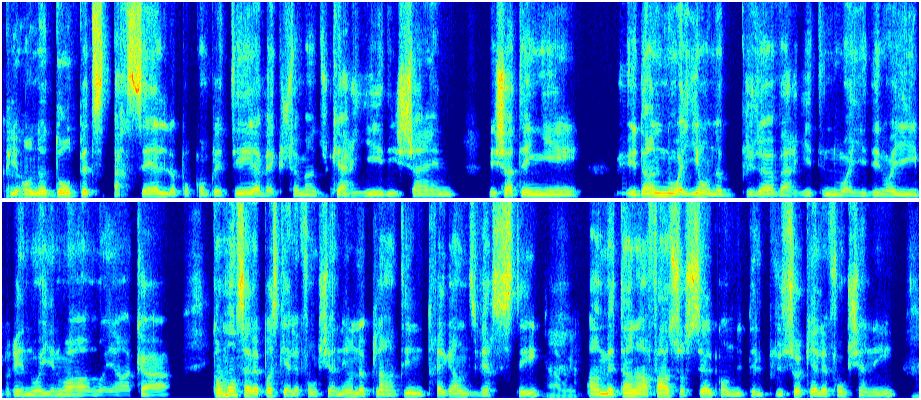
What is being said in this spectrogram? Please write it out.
Puis, on a d'autres petites parcelles pour compléter avec justement du carrier, des chênes, des châtaigniers, et dans le noyer, on a plusieurs variétés de noyers, des noyers hybrides, noyers noirs, noyers en cœur. Comme on ne savait pas ce qui allait fonctionner, on a planté une très grande diversité ah en mettant l'emphase sur celle qu'on était le plus sûr qu'elle allait fonctionner. Mhm.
